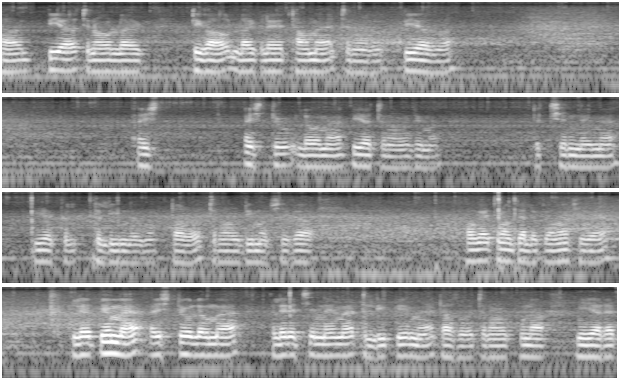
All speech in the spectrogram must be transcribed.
အာ ပြီးတော့ကျွန်တော်တို့ like ဒီကောင် like လဲထောင်းမဲ့ကျွန်တော်တို့ပြီးတော့ h h2 လောမဲ့ပြီးတော့ကျွန်တော်တို့ဒီမှာတစ်ချင်းနေမဲ့ပြီးတော့ delete လုပ်မဲ့ဒါတော့ကျွန်တော်တို့ဒီမှာဖြေကဟုတ်ကဲ့ကျွန်တော်ကြက်လို့ပြောမှဖြေပဲကလေးပေးမဲ့ h2 လောမဲ့ကလေးတစ်ချင်းနေမဲ့ delete ပေးမဲ့ဒါဆိုကျွန်တော်တို့ခုနနေရတဲ့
